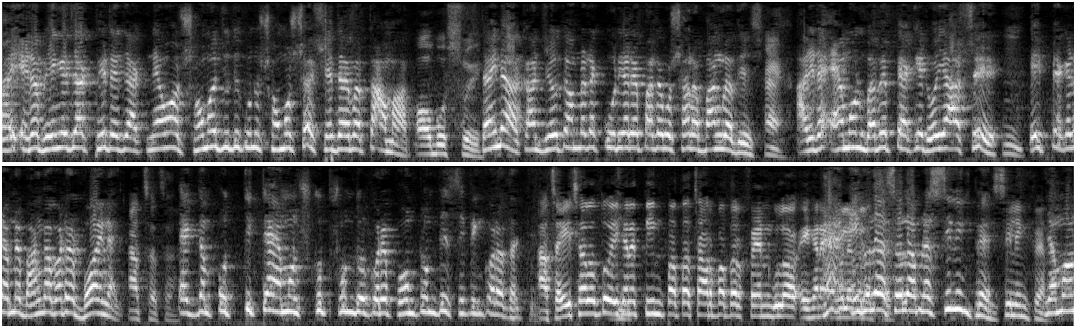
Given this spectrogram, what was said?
ভাই এটা ভেঙে যাক ফেটে যাক নেওয়ার সময় যদি কোনো সমস্যা সে ড্রাইভারটা আমার। অবশ্যই। তাই না? কারণ যেহেতু আমরা এটা কোরিয়ারে পাঠাবো সারা বাংলাদেশ হ্যাঁ। আর এটা এমন ভাবে প্যাকেট হয়ে আসে এই প্যাকেট আপনার ভাঙ্গা ফাটার ভয় নাই। আচ্ছা আচ্ছা। একদম প্রত্যেকটা এমন খুব সুন্দর করে ফোম টোম দিয়ে সিটিং করা থাকে। আচ্ছা এছাড়া তো এখানে তিন পাতা চার পাতার ফ্যানগুলো এখানে হ্যাঁ এগুলো আসলে আপনার সিলিং ফ্যান সিলিং ফ্যান যেমন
